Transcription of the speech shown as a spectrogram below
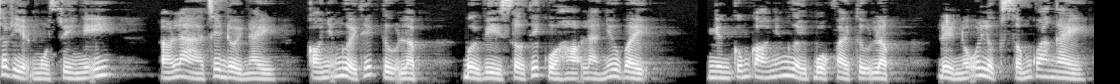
xuất hiện một suy nghĩ, đó là trên đời này có những người thích tự lập bởi vì sở thích của họ là như vậy. Nhưng cũng có những người buộc phải tự lập để nỗ lực sống qua ngày.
